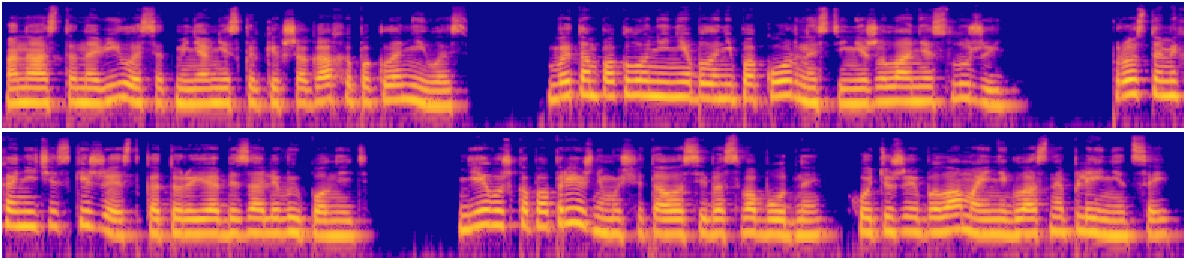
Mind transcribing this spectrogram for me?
Она остановилась от меня в нескольких шагах и поклонилась. В этом поклоне не было ни покорности, ни желания служить. Просто механический жест, который ее обязали выполнить. Девушка по-прежнему считала себя свободной, хоть уже и была моей негласной пленницей.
